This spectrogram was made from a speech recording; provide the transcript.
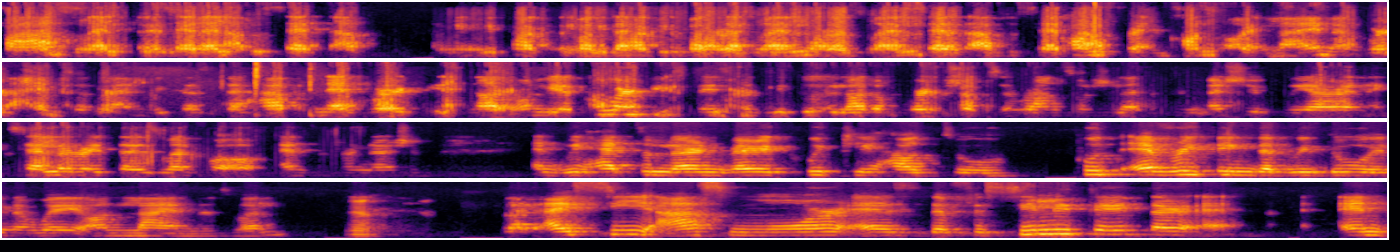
fast and well to set up we talked about that before as well, as well set up set conference online and workshops online because the Hub network is not only a co-working space, but we do a lot of workshops around social entrepreneurship. We are an accelerator as well for entrepreneurship. And we had to learn very quickly how to put everything that we do in a way online as well. Yeah. But I see us more as the facilitator and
